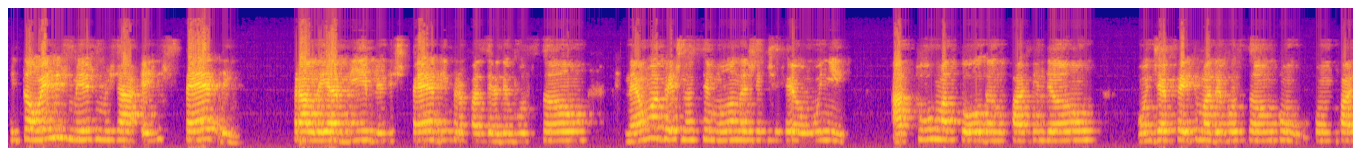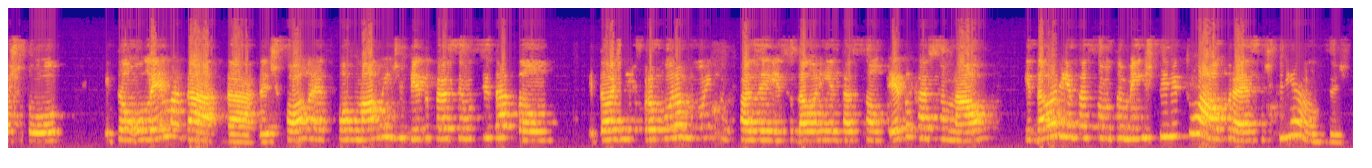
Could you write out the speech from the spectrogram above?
Então, eles mesmos já, eles pedem para ler a Bíblia, eles pedem para fazer a devoção. Né? Uma vez na semana, a gente reúne a turma toda no pavilhão, onde é feita uma devoção com, com o pastor então, o lema da, da, da escola é formar o indivíduo para ser um cidadão. Então, a gente procura muito fazer isso da orientação educacional e da orientação também espiritual para essas crianças.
